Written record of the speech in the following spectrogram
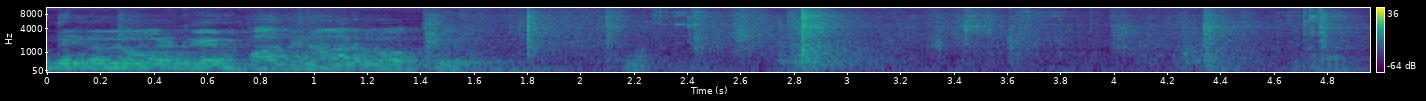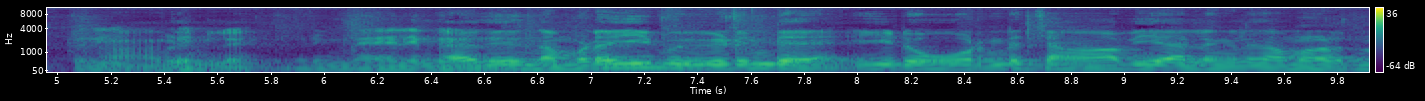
ഇതിന്റെ ലോക്ക് പതിനാറ് ലോക്ക് വരും. അതായത് നമ്മുടെ ഈ വീടിന്റെ ഈ ഡോറിന്റെ ചാവി അല്ലെങ്കിൽ നമ്മളടുത്ത്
